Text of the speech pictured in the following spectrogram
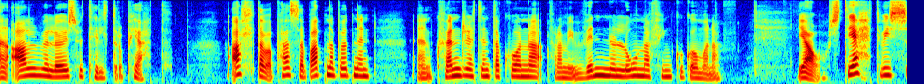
en alveg laus við tildur og pjatt. Alltaf að passa badnabötnin en kvenréttindakona fram í vinnu lúna fingugómana. Já, stjættvís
